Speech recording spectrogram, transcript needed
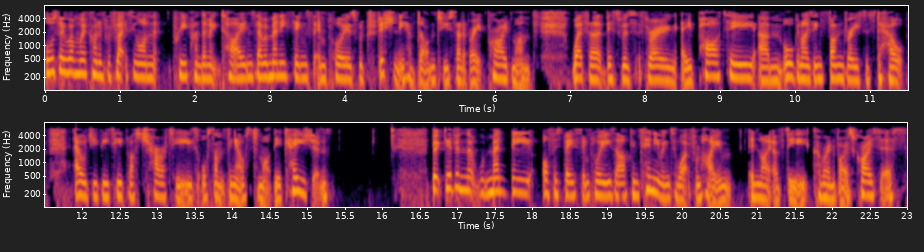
Also, when we're kind of reflecting on pre-pandemic times, there were many things that employers would traditionally have done to celebrate Pride Month, whether this was throwing a party, um, organising fundraisers to help LGBT plus charities or something else to mark the occasion. But given that many office-based employees are continuing to work from home in light of the coronavirus crisis,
